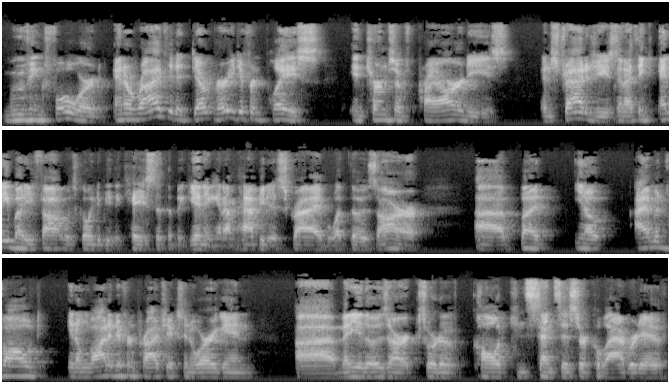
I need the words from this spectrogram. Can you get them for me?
moving forward and arrived at a de- very different place in terms of priorities and strategies than I think anybody thought was going to be the case at the beginning. And I'm happy to describe what those are. Uh, but, you know, I'm involved in a lot of different projects in Oregon. Uh, many of those are sort of called consensus or collaborative.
